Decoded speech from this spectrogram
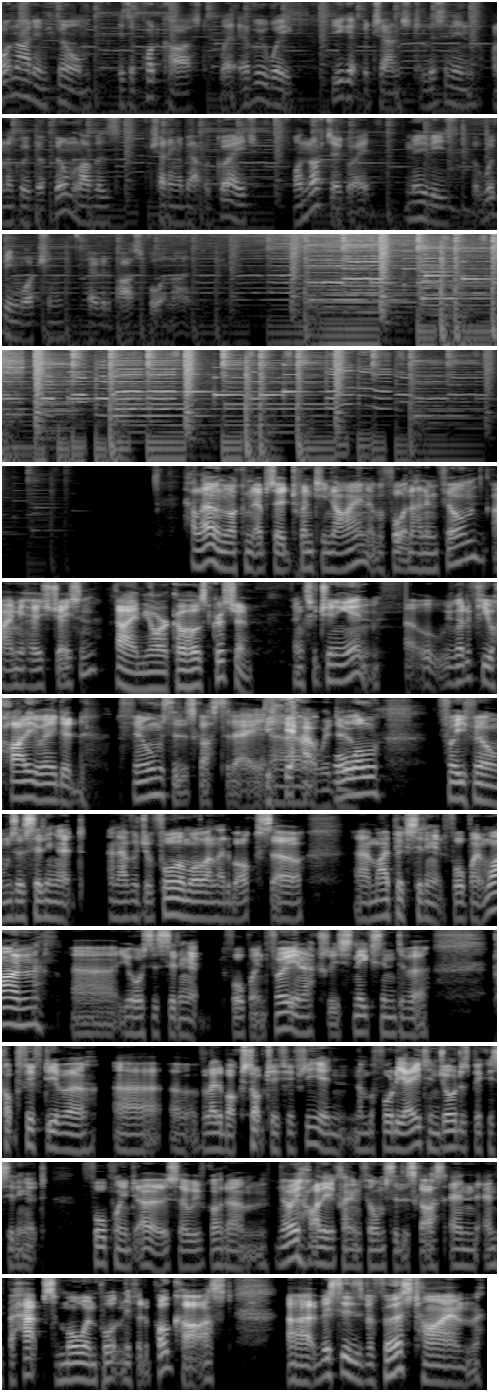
Fortnight in Film is a podcast where every week you get the chance to listen in on a group of film lovers chatting about the great, or not so great, movies that we've been watching over the past fortnight. Hello and welcome to episode 29 of A Fortnight in Film. I'm your host, Jason. I'm your co host, Christian. Thanks for tuning in. Uh, we've got a few highly rated films to discuss today. Yeah, Um, we do. All three films are sitting at an average of four or more on Letterboxd. So uh, my pick's sitting at 4.1. Uh, yours is sitting at 4.3 and actually sneaks into the top 50 of a uh, of Letterboxd top 250 in number 48. And George's pick is sitting at 4.0. So we've got um very highly acclaimed films to discuss, and and perhaps more importantly for the podcast, uh, this is the first time,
